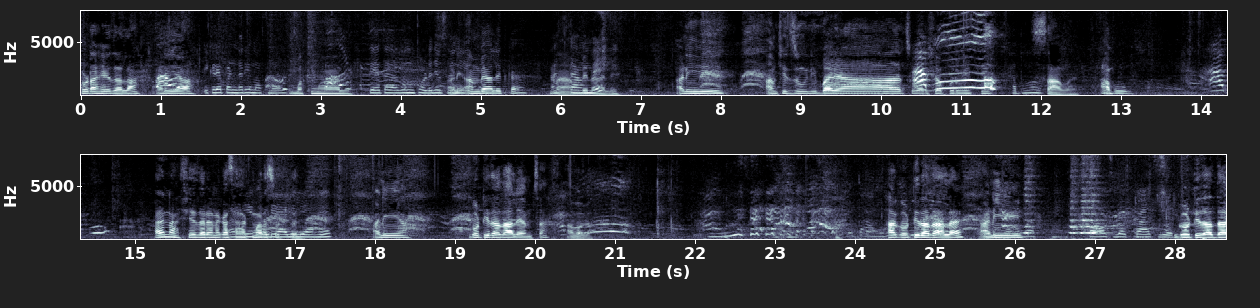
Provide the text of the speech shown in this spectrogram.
थोडा हे झाला आणि अ, इकडे पंढरी मखमल. मखमल. ते तर अजून थोड्या दिवसांनी आणि आंबे आलेत काय? नाही आंबे? नाही आले. आणि ही आमची जुनी बऱ्याच वर्षापूर्वीची सावर आहे ना शेजाऱ्यानं कसा हाक मारत. आहे. आणि गोटी दादा आले आमचा. हा बघा. हा गोटी दादा आलाय आणि गोटी दादा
